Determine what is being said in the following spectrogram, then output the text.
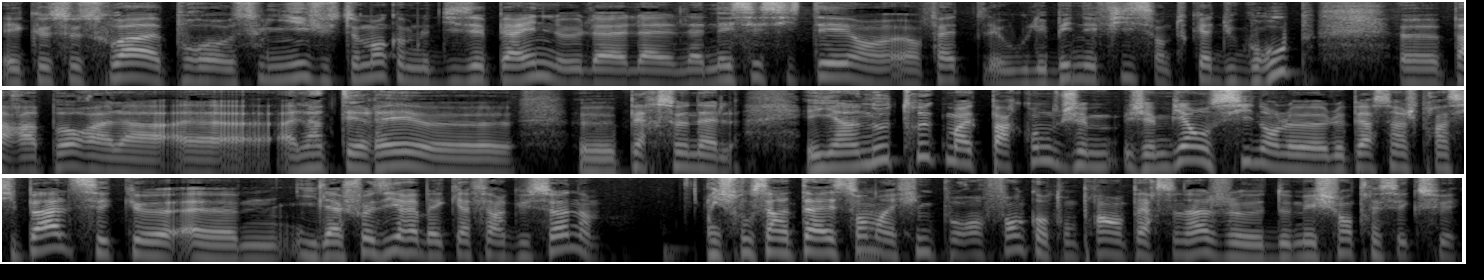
et que ce soit pour souligner justement, comme le disait Perrine, la, nécessité en, fait ou les bénéfices en tout cas du groupe euh, par rapport à à, l'intérêt euh, euh, personnel. Et il y a un autre truc moi par contre que j'aime bien aussi dans le, le personnage principal, c'est que euh, il a choisi Rebecca Ferguson. Et je trouve ça intéressant dans les films pour enfants quand on prend un personnage de méchant très sexué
